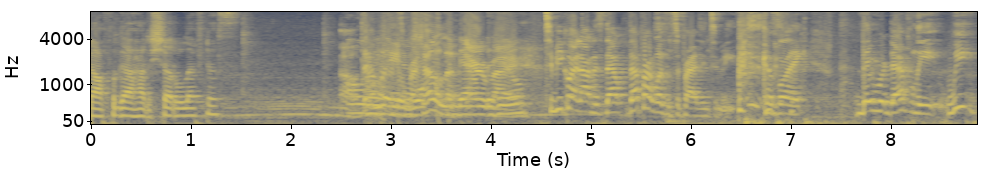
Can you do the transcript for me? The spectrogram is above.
Y'all forgot how the shuttle left us? Oh, that Oh, was yeah. Shuttle left everybody. To be quite honest, that that part wasn't surprising to me because like they were definitely we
